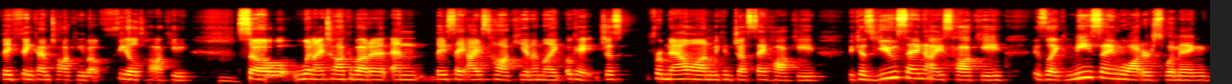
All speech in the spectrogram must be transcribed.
they think I'm talking about field hockey. Mm. So when I talk about it and they say ice hockey and I'm like, "Okay, just from now on we can just say hockey because you saying ice hockey is like me saying water swimming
